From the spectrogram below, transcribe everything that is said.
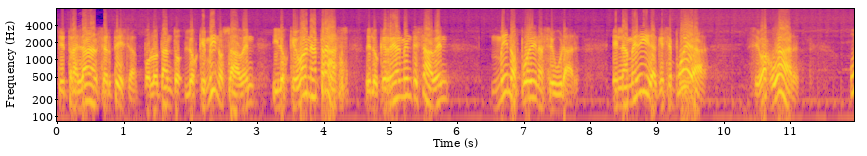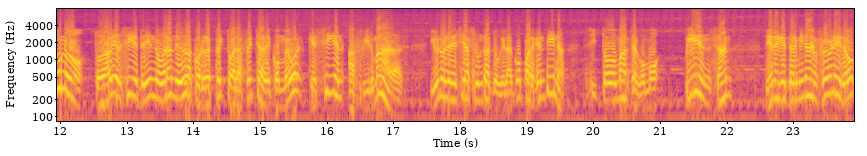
te trasladan certeza. Por lo tanto, los que menos saben y los que van atrás de lo que realmente saben, menos pueden asegurar. En la medida que se pueda, se va a jugar. Uno todavía sigue teniendo grandes dudas con respecto a las fechas de Conmebol que siguen afirmadas. Y uno le decía hace un rato que la Copa Argentina, si todo marcha como piensan, tiene que terminar en febrero,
